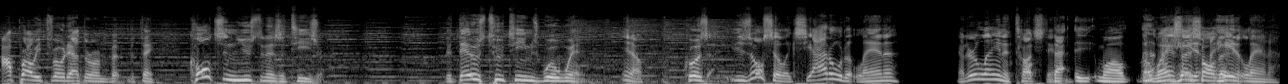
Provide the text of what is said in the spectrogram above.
I'll probably throw it out there on the the thing. Colts and Houston as a teaser. That those two teams will win. You know, because there's also like Seattle and Atlanta. Now they're laying a touchdown. that well, the last I, hate it- saw I that, hate Atlanta.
